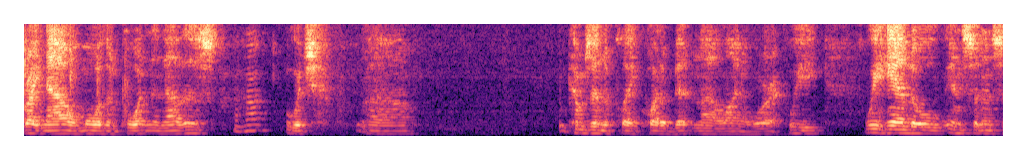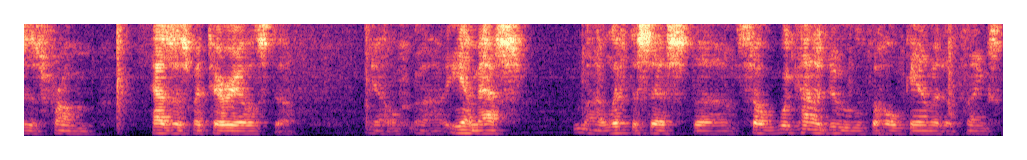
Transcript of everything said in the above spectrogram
right now are more important than others, Mhm. which uh, comes into play quite a bit in our line of work. We, we handle incidences from hazardous materials to, you know, uh, EMS, uh, lift assist, uh, so we kind of do the whole gamut of things.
